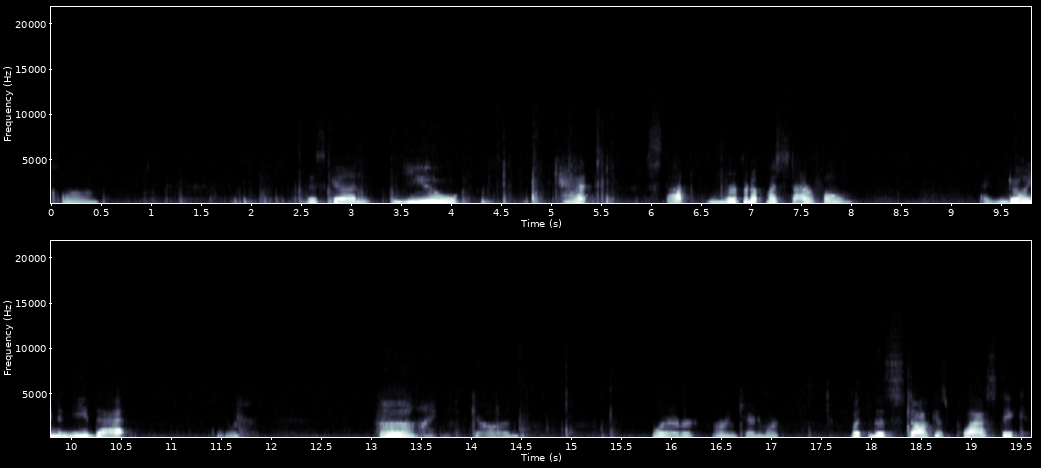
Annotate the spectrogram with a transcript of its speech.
clone. This gun, you, cat, stop ripping up my styrofoam. I'm going to need that. Oh my god. Whatever. I don't even care anymore. But the stock is plastic.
